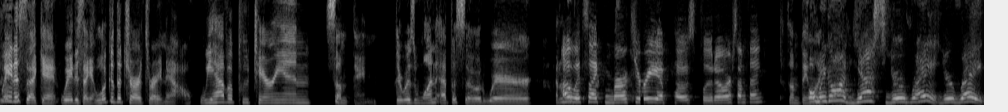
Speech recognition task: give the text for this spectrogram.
Wait a second. Wait a second. Look at the charts right now. We have a Plutarian something. There was one episode where I don't Oh, know it's like Mercury opposed Pluto or something. something. Oh like my that. God! Yes, you're right. You're right.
